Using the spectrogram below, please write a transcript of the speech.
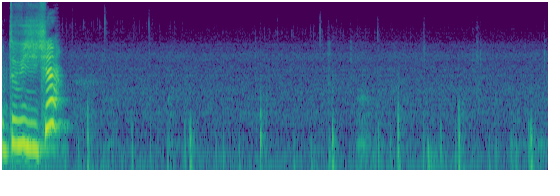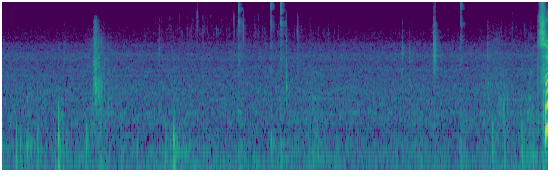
No to widzicie? Co?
